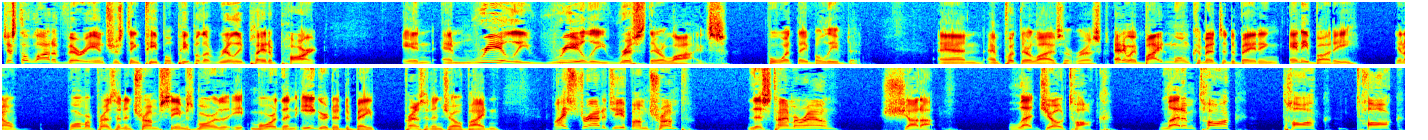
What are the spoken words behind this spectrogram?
just a lot of very interesting people, people that really played a part in and really, really risked their lives for what they believed in and and put their lives at risk. Anyway, Biden won't commit to debating anybody. You know, former President Trump seems more more than eager to debate President Joe Biden. My strategy, if I'm Trump, this time around, shut up. Let Joe talk. Let him talk, talk, talk,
